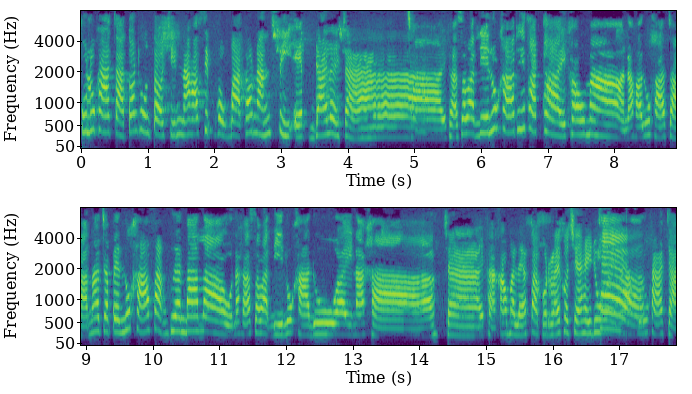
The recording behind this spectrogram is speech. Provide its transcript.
คุณลูกค้าจ่าต้นทุนต่อชิ้นนะคะ16บาทเท่านั้น 4F ได้เลยจ้าใช่ค่ะ สวัสดีลูกค้าที่ทักทายเข้ามานะคะ ลูกค้าจ๋าน่าจะเป็นลูกค้าฝั่งเพื่อนบ้านเรานะคะ สวัสดีลูกค้าด้วยนะคะใช่ค่ะเข้ามาแล้วฝากกดไลค์กดแชร์ให้ด้วยนะคะค่ะคุณลูกค้าจ๋า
